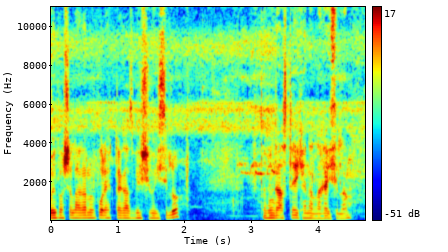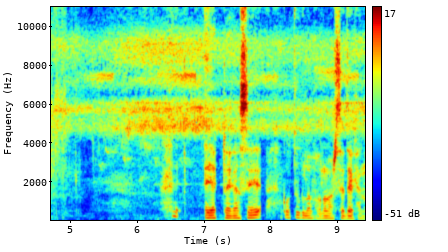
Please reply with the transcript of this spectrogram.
ওই পাশে লাগানোর পর একটা গাছ বেশি হয়েছিল। তো আমি গাছটা এখানে লাগাইছিলাম। এই একটা গাছে কতগুলো ফলন আসছে দেখেন।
